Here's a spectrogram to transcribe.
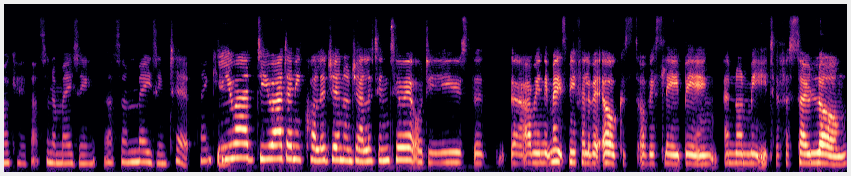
Okay, that's an amazing that's an amazing tip. Thank you. Do you add do you add any collagen or gelatin to it, or do you use the? the I mean, it makes me feel a bit ill because obviously being a non-meat eater for so long,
